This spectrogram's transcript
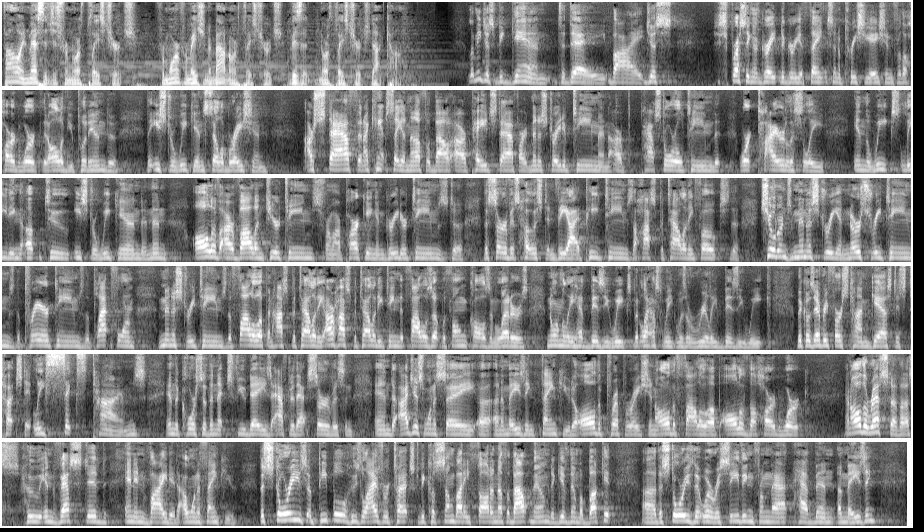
following message is from North Place Church. For more information about North Place Church, visit northplacechurch.com. Let me just begin today by just expressing a great degree of thanks and appreciation for the hard work that all of you put into the Easter weekend celebration. Our staff, and I can't say enough about our paid staff, our administrative team, and our pastoral team that worked tirelessly in the weeks leading up to Easter weekend, and then all of our volunteer teams, from our parking and greeter teams to the service host and VIP teams, the hospitality folks, the children's ministry and nursery teams, the prayer teams, the platform ministry teams, the follow up and hospitality. Our hospitality team that follows up with phone calls and letters normally have busy weeks, but last week was a really busy week because every first time guest is touched at least six times in the course of the next few days after that service. And, and I just want to say uh, an amazing thank you to all the preparation, all the follow up, all of the hard work, and all the rest of us who invested and invited. I want to thank you. The stories of people whose lives were touched because somebody thought enough about them to give them a bucket, uh, the stories that we're receiving from that have been amazing.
